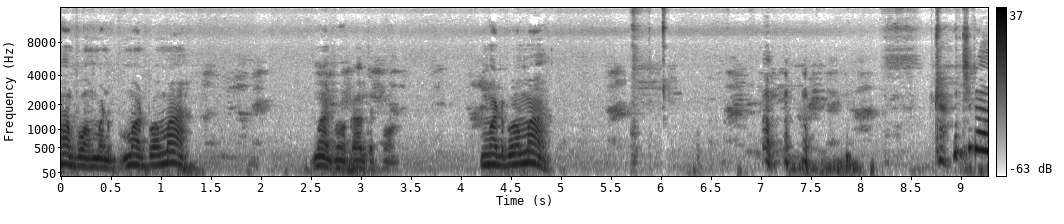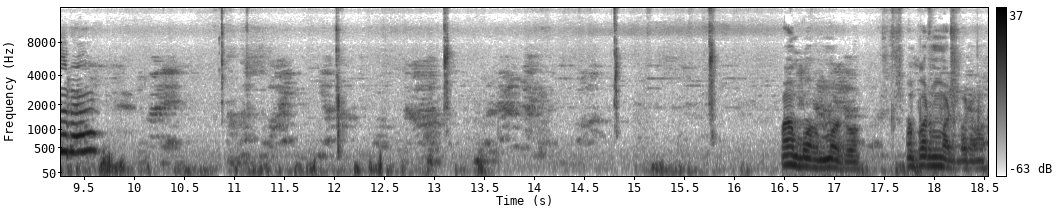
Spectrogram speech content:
ஆ போ அம்மாட்டு போம்மா. மாட்டு போவோம் காத்துட்டு போவோம் மாட்டு போவோமா கழிச்சிடாதடா ஆ போ மாட்டுவோம் அப்புறம் மாட்டு போகிறோம்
